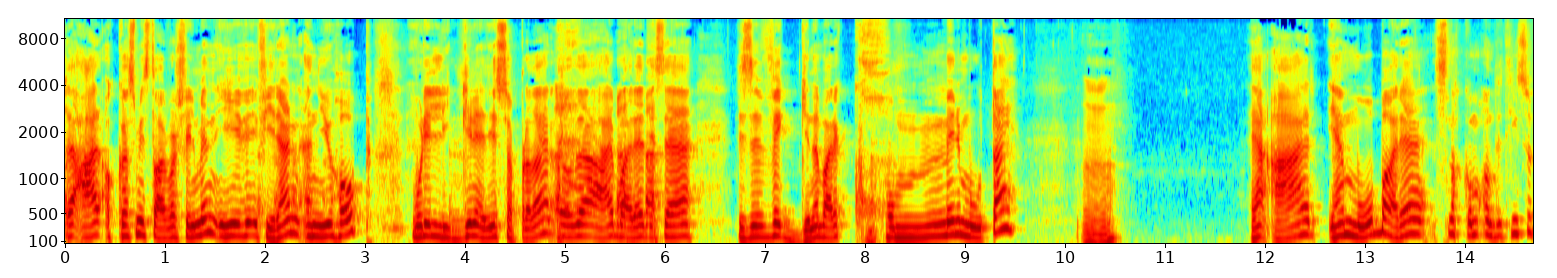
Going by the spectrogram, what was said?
Det er akkurat som i Star Wars-filmen, i, fireren, A New Hope, hvor de ligger nede i søpla der, og det er bare disse, disse veggene bare kommer mot deg. Jeg er Jeg må bare snakke om andre ting, så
